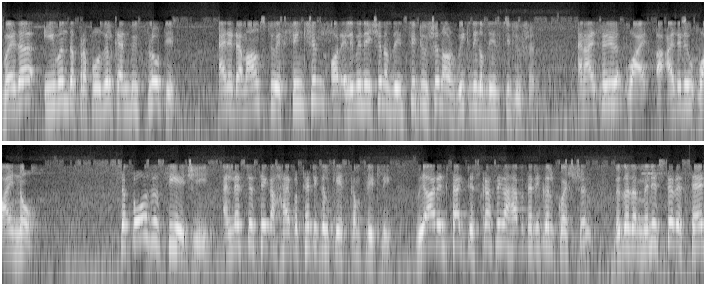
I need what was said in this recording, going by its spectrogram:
whether even the proposal can be floated and it amounts to extinction or elimination of the institution or weakening of the institution. And I'll tell you why. I'll tell you why no. Suppose a CAG, and let's just take a hypothetical case completely. We are in fact discussing a hypothetical question because the minister has said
